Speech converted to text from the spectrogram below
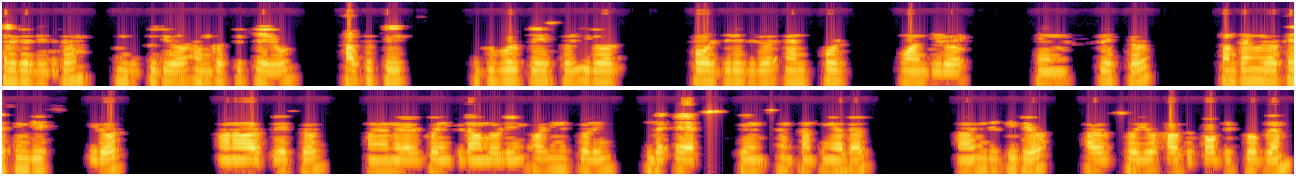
Hello dear visitor, in this video I am going to show you how to fix Google Play Store error 400 and 410 in Play Store. Sometimes we are facing this error on our Play Store and we are going to downloading or installing the apps, games and something other. Uh, in this video I will show you how to solve this problem.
